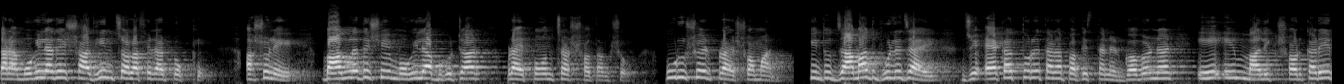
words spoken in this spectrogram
তারা মহিলাদের স্বাধীন চলাফেরার পক্ষে। আসলে, বাংলাদেশে মহিলা ভোটার প্রায় পঞ্চাশ শতাংশ, পুরুষের প্রায় সমান। কিন্তু জামাত ভুলে যায় যে একাত্তরে তারা পাকিস্তানের গভর্নর এ এম মালিক সরকারের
